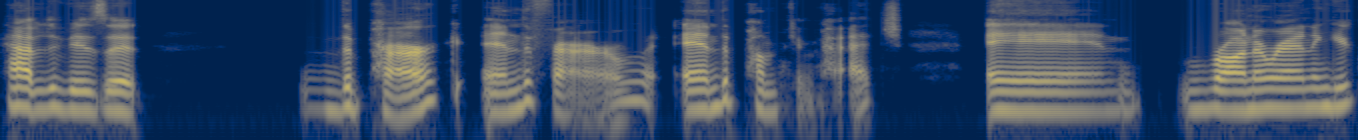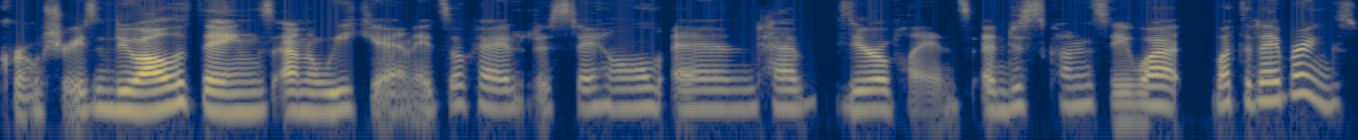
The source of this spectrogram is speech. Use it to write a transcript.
have to visit the park and the farm and the pumpkin patch and run around and get groceries and do all the things on a weekend. It's okay to just stay home and have zero plans and just kind of see what what the day brings.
